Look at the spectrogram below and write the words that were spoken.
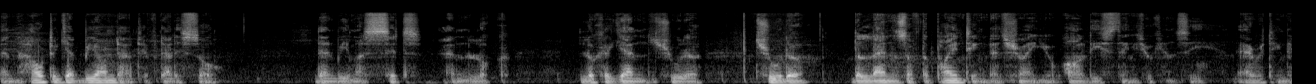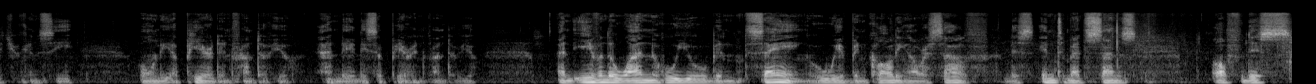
and how to get beyond that if that is so then we must sit and look look again through the through the the lens of the pointing that's showing you all these things you can see everything that you can see only appeared in front of you and they disappear in front of you and even the one who you've been saying who we've been calling ourselves this intimate sense of this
